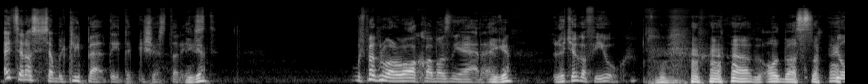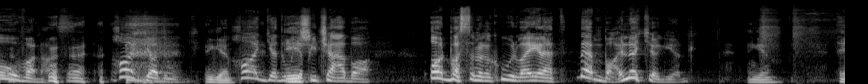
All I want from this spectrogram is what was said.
Egyszer azt hiszem, hogy klippeltétek is ezt a részt. Igen. Most megpróbálom alkalmazni erre. Igen. Lötyög a fiók? Ott basszom. Jó van az. Hagyjad úgy. Igen. Hagyjad úgy És- a picsába. Ott bassza meg a kurva élet. Nem baj, lötyögjön. Igen. E,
